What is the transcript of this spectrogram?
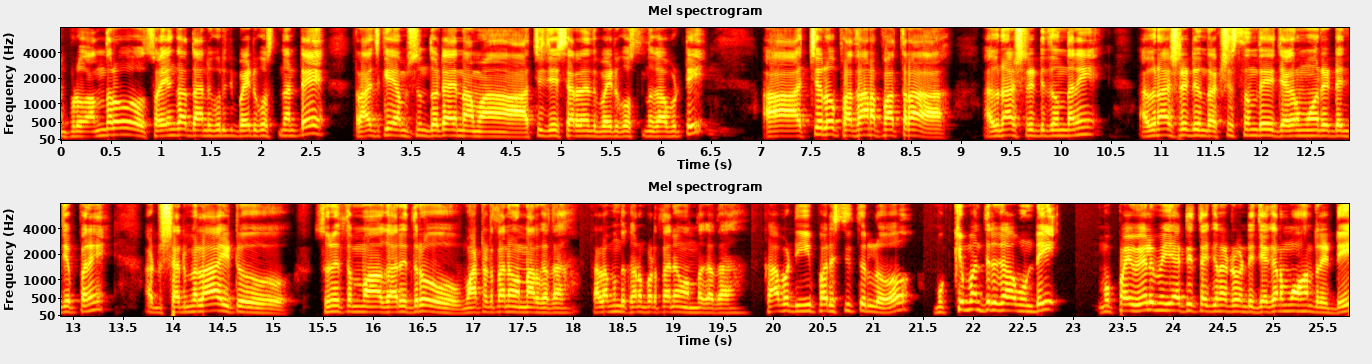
ఇప్పుడు అందరూ స్వయంగా దాని గురించి బయటకు వస్తుందంటే రాజకీయ అంశంతో ఆయన మా హత్య చేశారనేది బయటకు వస్తుంది కాబట్టి ఆ హత్యలో ప్రధాన పాత్ర అవినాష్ రెడ్డిది ఉందని అవినాష్ రెడ్డిని రక్షిస్తుంది జగన్మోహన్ రెడ్డి అని చెప్పని అటు షర్మిల ఇటు సునీతమ్మ గారు ఇద్దరు మాట్లాడుతూనే ఉన్నారు కదా. కళ్ళ ముందు కనపడతానే ఉంది కదా. కాబట్టి ఈ పరిస్థితుల్లో ముఖ్యమంత్రిగా ఉండి ముప్పై వేలు మెజార్టీ తగ్గినటువంటి జగన్మోహన్ రెడ్డి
